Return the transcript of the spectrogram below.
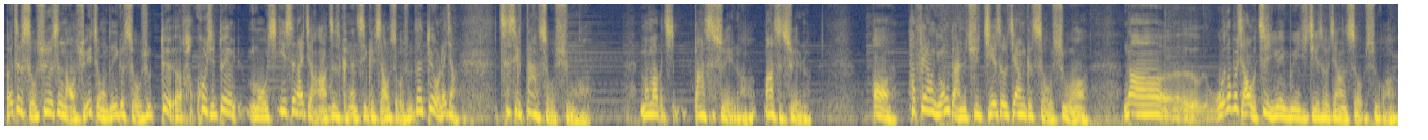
而这个手术又是脑水肿的一个手术，对，或许对某些医生来讲啊，这可能是一个小手术，但对我来讲，这是一个大手术哦。妈妈八十岁了，八十岁了。哦，他非常勇敢的去接受这样一个手术啊，那我都不晓得我自己愿不愿意去接受这样的手术啊。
